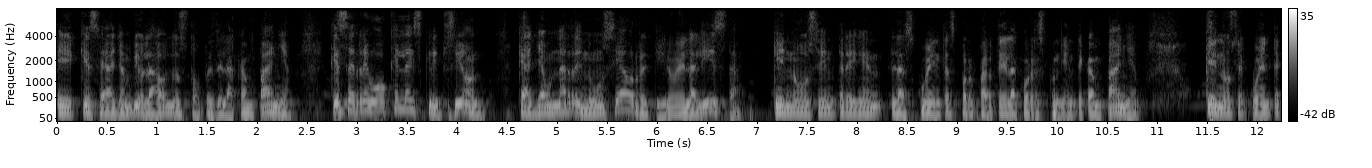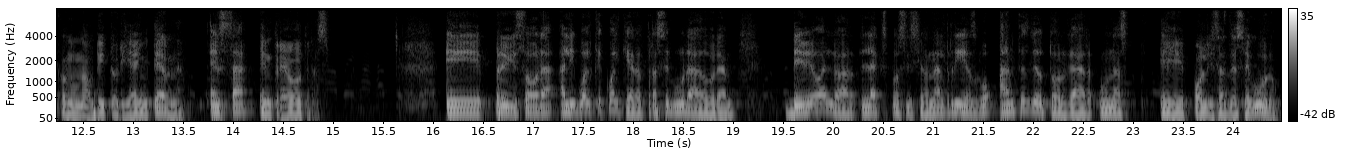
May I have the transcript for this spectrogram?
eh, que se hayan violado los topes de la campaña, que se revoque la inscripción, que haya una renuncia o retiro de la lista, que no se entreguen las cuentas por parte de la correspondiente campaña, que no se cuente con una auditoría interna, esta entre otras. Eh, previsora, al igual que cualquier otra aseguradora, debe evaluar la exposición al riesgo antes de otorgar unas eh, pólizas de seguro,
